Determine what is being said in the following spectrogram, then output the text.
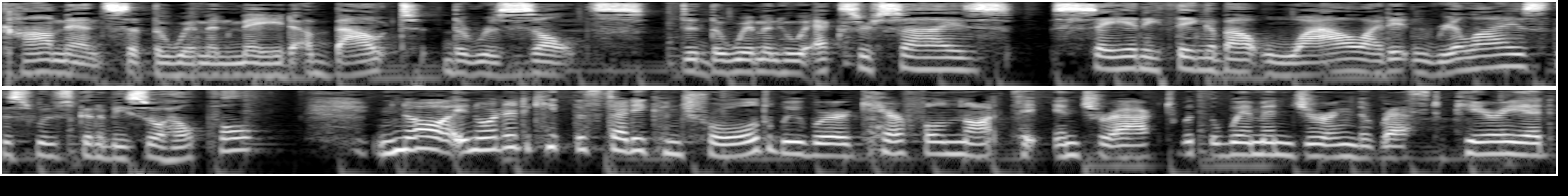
comments that the women made about the results. Did the women who exercise say anything about, wow, I didn't realize this was going to be so helpful? No, in order to keep the study controlled, we were careful not to interact with the women during the rest period.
